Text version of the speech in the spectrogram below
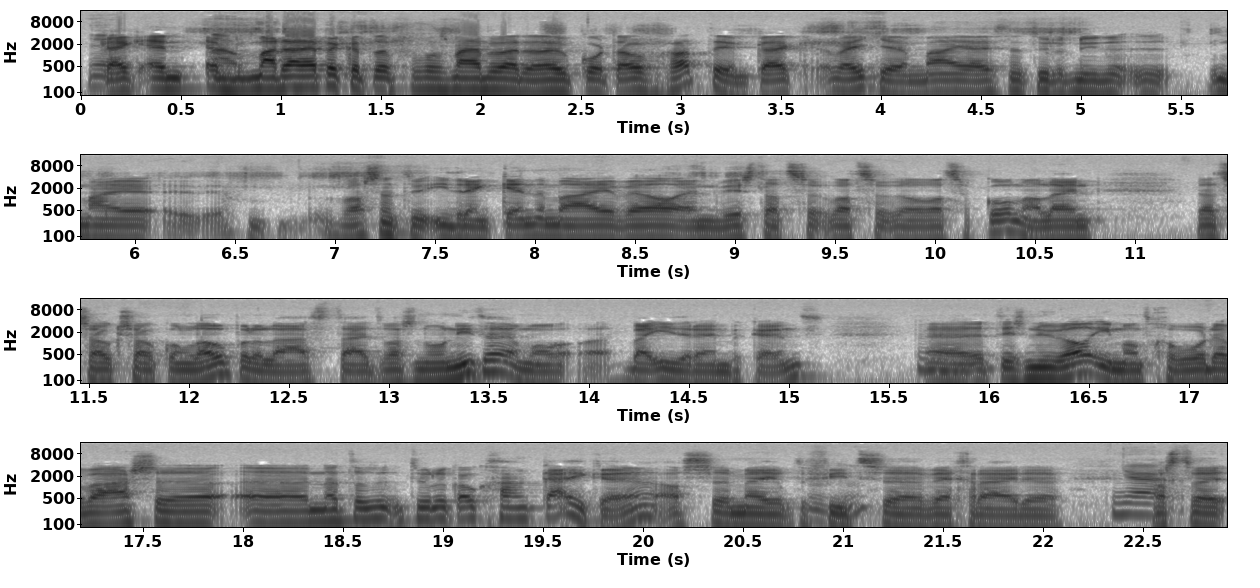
Ja. Kijk, en, nou. maar daar heb ik het, volgens mij hebben we er heel kort over gehad, Tim. Kijk, weet je, Maya is natuurlijk nu. Maya was natuurlijk, iedereen kende Maya wel en wist dat ze, wat ze wel wat ze kon. Alleen dat ze ook zo kon lopen de laatste tijd was nog niet helemaal bij iedereen bekend. Uh, het is nu wel iemand geworden waar ze uh, natuurlijk ook gaan kijken. Hè? Als ze mee op de mhm. fiets uh, wegrijden. Ja. Als, twee,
